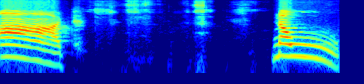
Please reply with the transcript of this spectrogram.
आठ नऊ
